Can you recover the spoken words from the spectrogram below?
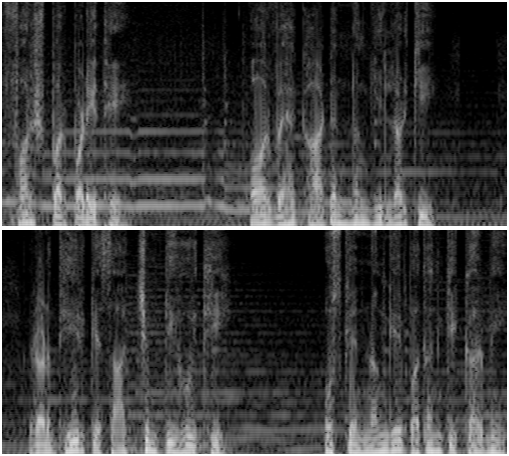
फर्श पर पड़े थे। और वह घाटन नंगी लड़की, रणधीर के साथ चिमटी हुई थी। उसके नंगे बदन की गर्मी,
